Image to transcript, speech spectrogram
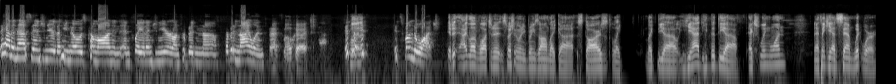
they had a NASA engineer that he knows come on and, and play an engineer on Forbidden uh, Forbidden Island. That's the okay. It's Well, a, it's, it's fun to watch. It, I love watching it, especially when he brings on like uh, stars, like like the uh, he had he did the uh, X-wing one, and I think he had Sam Witwer.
